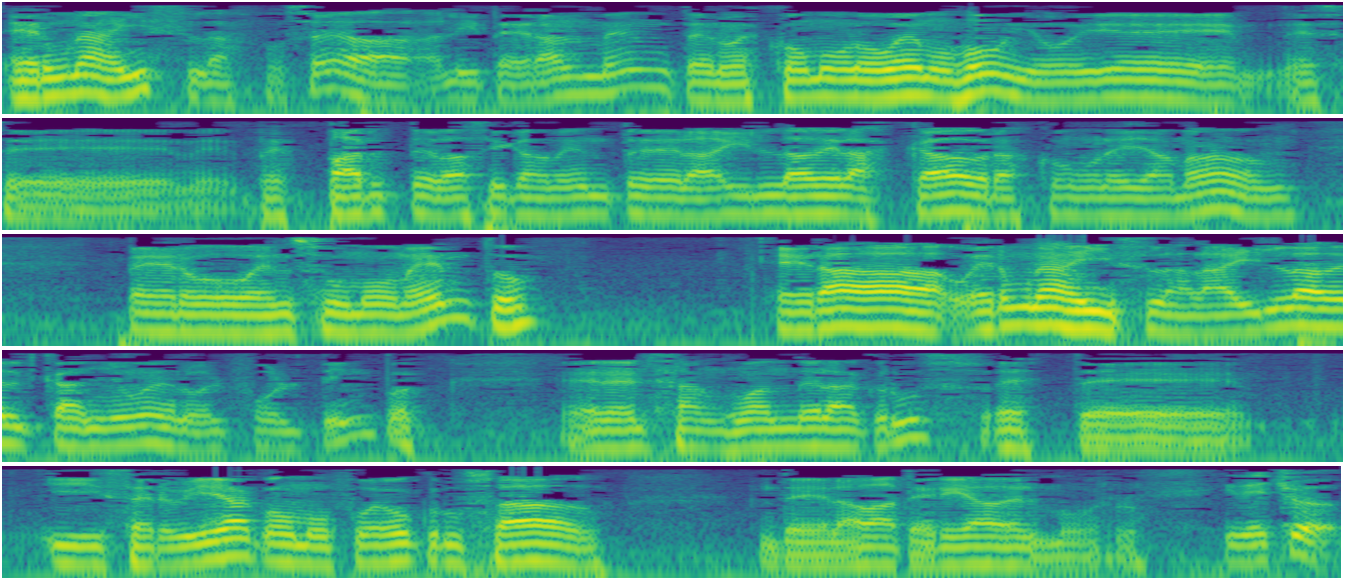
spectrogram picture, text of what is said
era una isla, o sea, literalmente, no es como lo vemos hoy, hoy es, es parte básicamente de la isla de las cabras, como le llamaban, pero en su momento era, era una isla, la isla del cañuelo, el fortín, pues era el San Juan de la Cruz, este, y servía como fuego cruzado de la batería del morro. Y de hecho,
